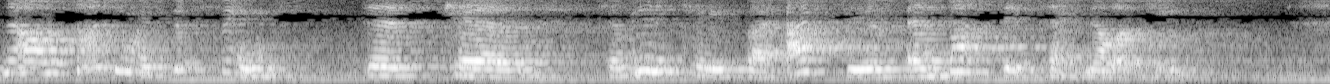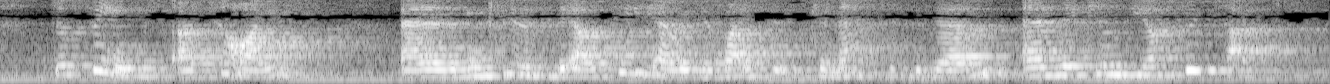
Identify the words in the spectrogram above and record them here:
Now, starting with the things, this can communicate by active and passive technology. The things are toys and includes the auxiliary devices connected to them, and they can be of three types.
